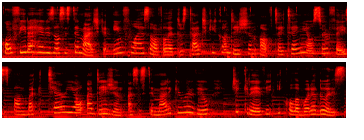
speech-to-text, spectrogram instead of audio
confira a revisão sistemática Influence of Electrostatic Condition of Titanium Surface on Bacterial Adhesion, a Systematic Review de Creve e colaboradores.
